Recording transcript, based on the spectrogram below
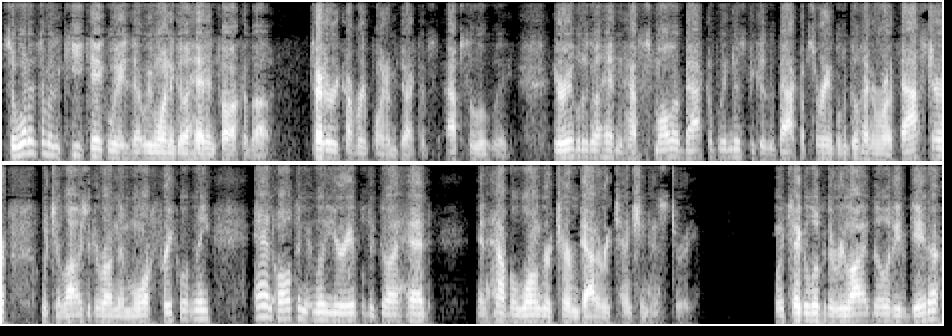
So what are some of the key takeaways that we want to go ahead and talk about? Tighter recovery point objectives, absolutely. You're able to go ahead and have smaller backup windows because the backups are able to go ahead and run faster, which allows you to run them more frequently. And ultimately, you're able to go ahead and have a longer-term data retention history. When we take a look at the reliability of data,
